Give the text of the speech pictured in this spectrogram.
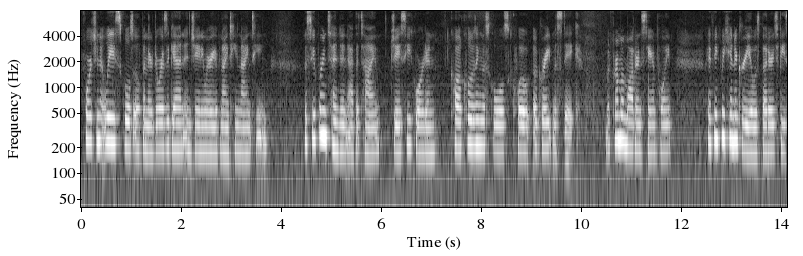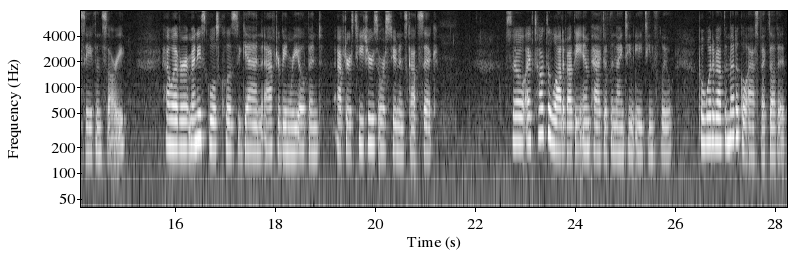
Fortunately, schools opened their doors again in January of 1919. The superintendent at the time, J.C. Gordon, called closing the schools, quote, a great mistake. But from a modern standpoint, I think we can agree it was better to be safe than sorry. However, many schools closed again after being reopened, after teachers or students got sick. So, I've talked a lot about the impact of the 1918 flu, but what about the medical aspect of it?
